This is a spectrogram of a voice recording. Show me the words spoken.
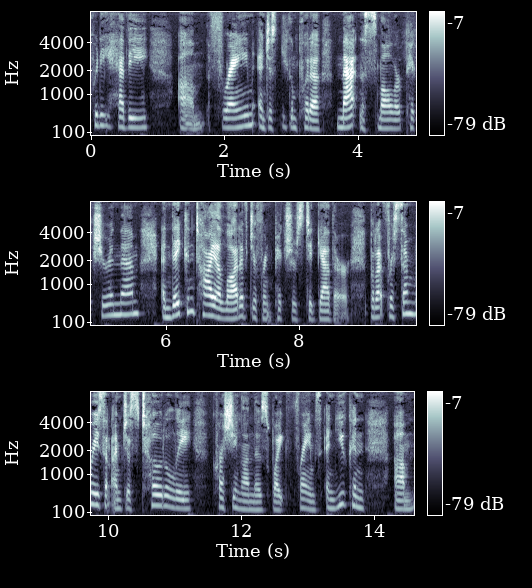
pretty heavy um, frame, and just you can put a mat and a smaller picture in them, and they can tie a lot of different pictures together. But I, for some reason, I'm just totally crushing on those white frames, and you can um,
